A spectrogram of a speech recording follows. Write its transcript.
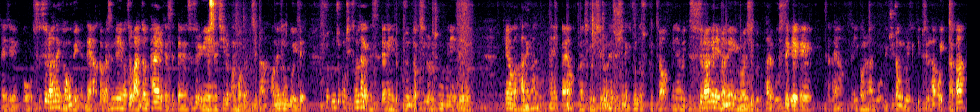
자, 이제 뭐 수술을 하는 경우도 있는데 아까 말씀드린 것처럼 완전 파열이 됐을 때는 수술 위에는 치료 방법이 없지만 어느 정도 이제 조금 조금씩 손상이 됐을 때는 이제 보존적 치료로 충분히 이제 케어가 가능하니까요. 그런 식으로 치료를 해주시는 게 좀 더 좋겠죠. 왜냐하면 수술을 하게 되면은 이런 식으로 팔을 못 쓰게 되잖아요. 그래서 이걸 한뭐 6주 정도 이제 깁스를 하고 있다가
